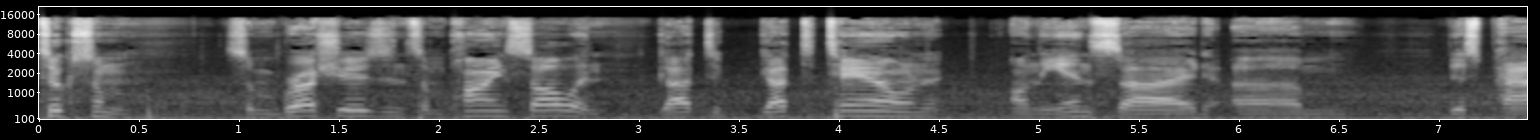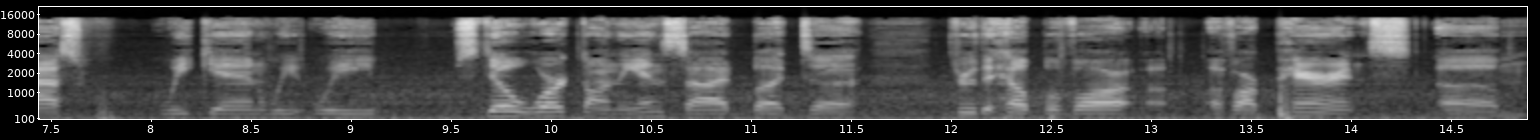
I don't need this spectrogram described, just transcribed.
took some some brushes and some Pine-Sol and got to got to town on the inside. Um, this past weekend, we we still worked on the inside, but uh, through the help of our of our parents. Um,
